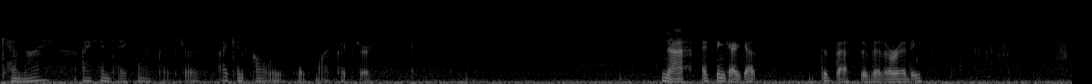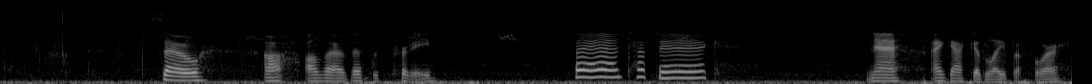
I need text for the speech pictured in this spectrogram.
can I? I can take more pictures. I can always take more pictures. Nah, I think I got the best of it already. So, Oh, although this is pretty fantastic. Nah, I got good light before.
